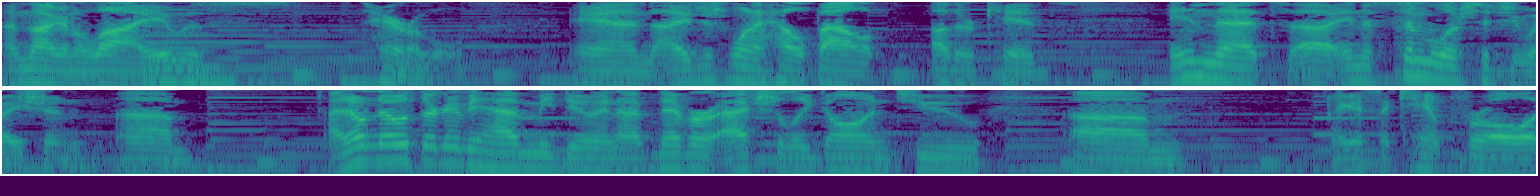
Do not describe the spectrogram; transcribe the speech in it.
I'm not to lie, it was terrible. And I just want to help out other kids in that, uh, in a similar situation. Um, I don't know what they're to be having me doing. I've never actually gone to, um, I guess, a camp for all.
